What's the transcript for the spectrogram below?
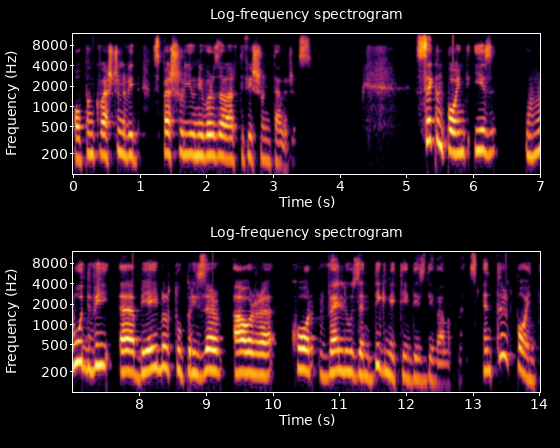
open question with special universal artificial intelligence. Second point is, would we uh, be able to preserve our uh, core values and dignity in these developments? And third point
